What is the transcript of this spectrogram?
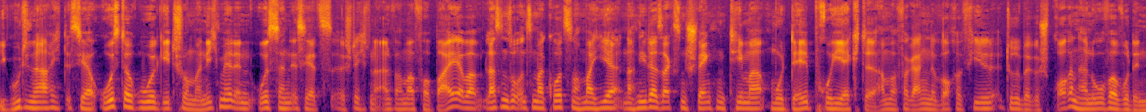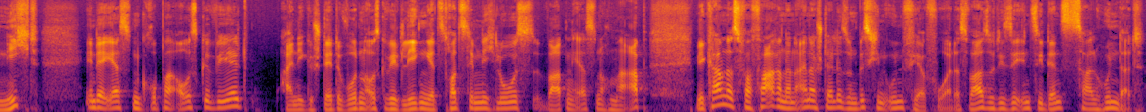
Die gute Nachricht ist ja, Osterruhe geht schon mal nicht mehr, denn Ostern ist jetzt äh, schlicht und einfach mal vorbei. Aber lassen Sie uns mal kurz nochmal hier nach Niedersachsen schwenken. Thema Modellprojekte. Haben wir vergangene Woche viel drüber gesprochen. Hannover wurde nicht in der ersten Gruppe ausgewählt. Einige Städte wurden ausgewählt, legen jetzt trotzdem nicht los, warten erst nochmal ab. Mir kam das Verfahren an einer Stelle so ein bisschen unfair vor. Das war so diese Inzidenzzahl 100.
